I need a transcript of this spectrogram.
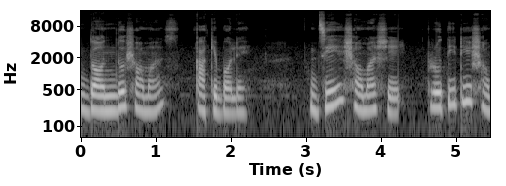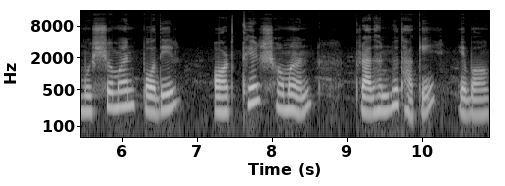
দ্বন্দ্ব সমাস কাকে বলে? যে সমাসে প্রতিটি সমস্যমান পদের অর্থের সমান প্রাধান্য থাকে এবং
